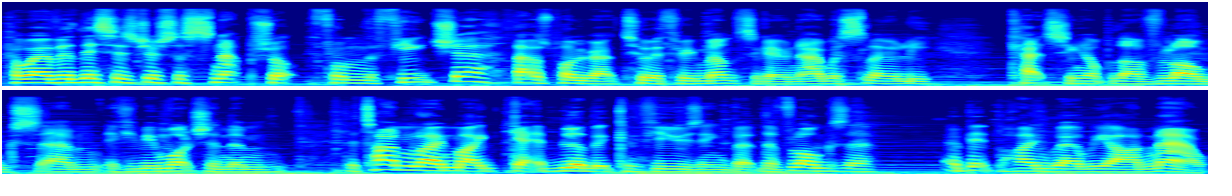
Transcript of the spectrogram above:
However, this is just a snapshot from the future. That was probably about two or three months ago. Now we're slowly catching up with our vlogs. Um, if you've been watching them, the timeline might get a little bit confusing, but the vlogs are a bit behind where we are now.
